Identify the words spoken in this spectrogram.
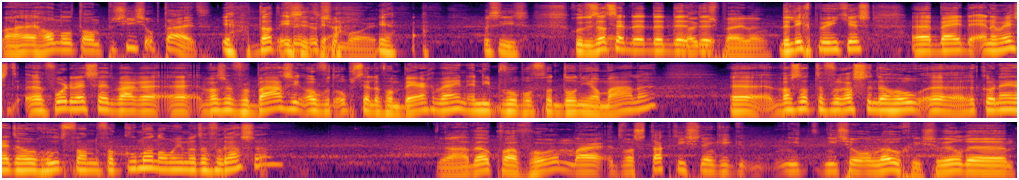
Maar hij handelt dan precies op tijd. ja dat is het. ook Ja. zo mooi. Ja, precies. Goed, dus dat zijn de, de, de, de, lichtpuntjes. Eh, bij de NOS eh, voor de wedstrijd waren, eh, was er verbazing over het opstellen van Bergwijn en niet bijvoorbeeld van Donny Malen. Was dat de verrassende konijn uit de hoge hoed van, van Koeman om iemand te verrassen? Ja, wel qua vorm, maar het was tactisch denk ik niet, niet zo onlogisch. Ze wilden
